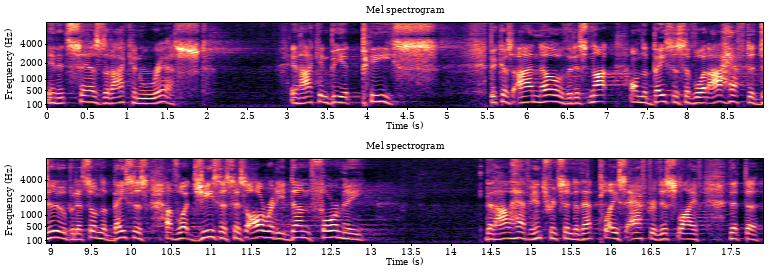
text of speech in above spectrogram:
and it says that I can rest and I can be at peace because I know that it's not on the basis of what I have to do, but it's on the basis of what Jesus has already done for me. That I'll have entrance into that place after this life that the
